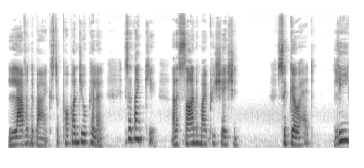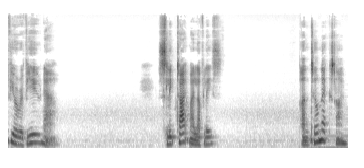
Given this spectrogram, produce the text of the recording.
lavender bags to pop under your pillow as a thank you and a sign of my appreciation. So go ahead, Leave your review now. Sleep tight, my lovelies. Until next time.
